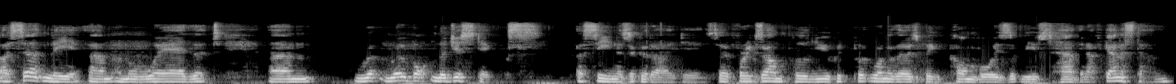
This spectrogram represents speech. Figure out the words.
i certainly um, am aware that um, ro- robot logistics are seen as a good idea. So, for example, you could put one of those big convoys that we used to have in Afghanistan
